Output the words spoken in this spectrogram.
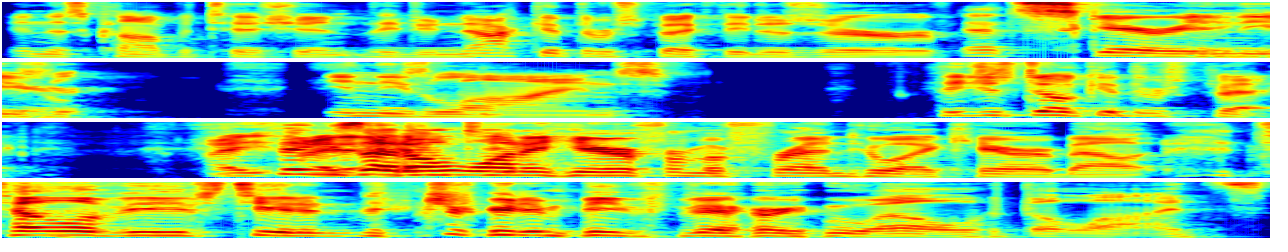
in this competition. They do not get the respect they deserve. That's scary in these hear. in these lines. They just don't get the respect. I, Things I, I don't want to hear from a friend who I care about. Tel Aviv's treated, treated me very well with the lines.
